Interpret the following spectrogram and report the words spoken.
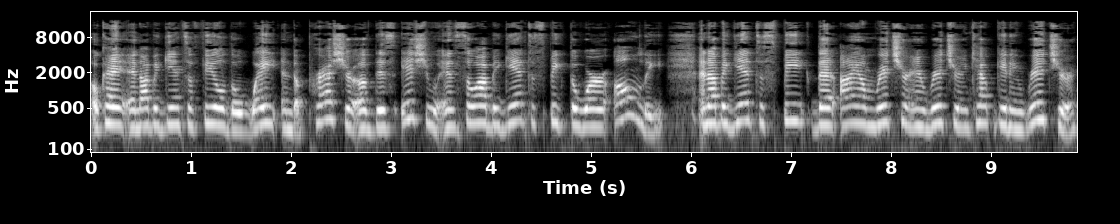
Okay. And I began to feel the weight and the pressure of this issue. And so I began to speak the word only. And I began to speak that I am richer and richer and kept getting richer.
